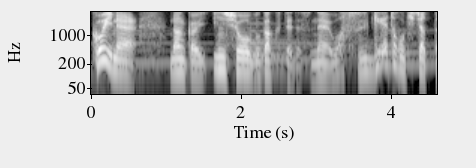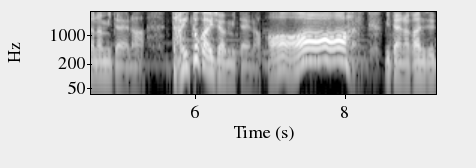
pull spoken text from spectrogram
ごいね、なんか印象深くてですね、うわ、すげえとこ来ちゃったな、みたいな。大都会じゃん、みたいな。ああ、ああ、ああ、みたいな感じ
